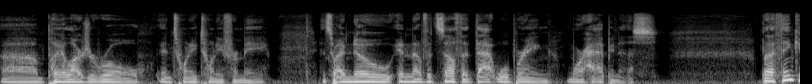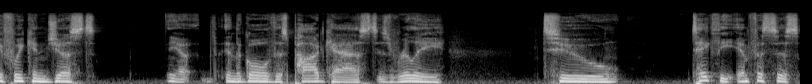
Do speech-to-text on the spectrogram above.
um, play a larger role in 2020 for me. And so I know in of itself that that will bring more happiness. But I think if we can just you know, and the goal of this podcast is really to take the emphasis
